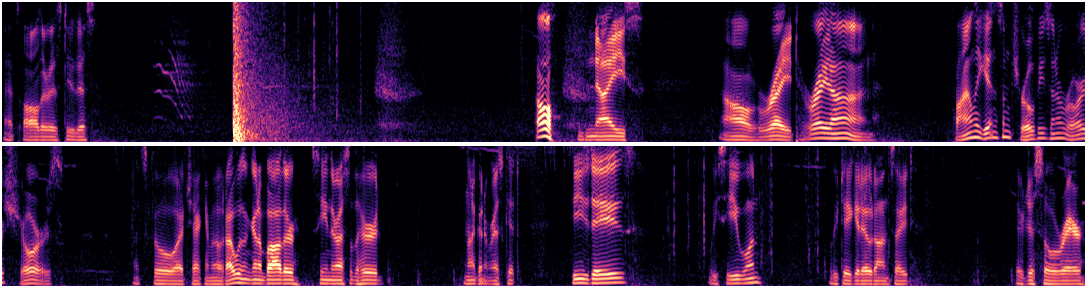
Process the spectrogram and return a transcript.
That's all there is to this. Oh, nice. All right, right on. Finally getting some trophies in Aurora Shores. Let's go uh, check him out. I wasn't going to bother seeing the rest of the herd. I'm not going to risk it. These days, we see one, we take it out on sight. They're just so rare.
